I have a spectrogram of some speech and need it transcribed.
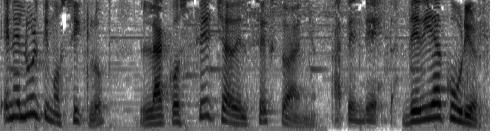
En el último ciclo, la cosecha del sexto año, atende esta, debía cubrir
